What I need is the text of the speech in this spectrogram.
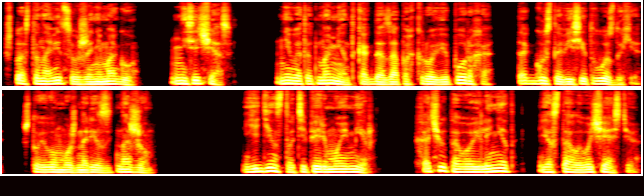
что остановиться уже не могу. Не сейчас. Не в этот момент, когда запах крови и пороха так густо висит в воздухе, что его можно резать ножом. Единство теперь мой мир. Хочу того или нет, я стал его частью.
